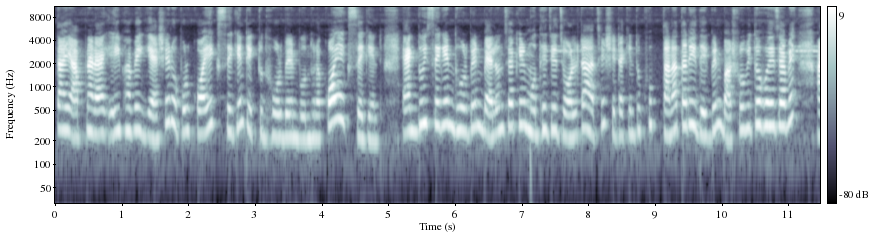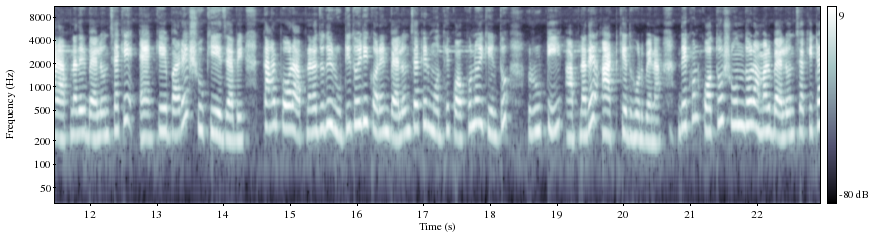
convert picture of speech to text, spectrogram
তাই আপনারা এইভাবে গ্যাসের ওপর কয়েক সেকেন্ড একটু ধরবেন বন্ধুরা, কয়েক সেকেন্ড। এক দুই সেকেন্ড ধরবেন। ব্যালন চাকের মধ্যে যে জলটা আছে, সেটা কিন্তু খুব তাড়াতাড়ি দেখবেন, বাষ্পীভূত হয়ে যাবে আর আপনাদের ব্যালন চাকে একেবারে শুকিয়ে যাবে। তারপর আপনারা যদি রুটি তৈরি করেন, ব্যালন চাকের মধ্যে কখনোই কিন্তু রুটি আপনাদের আটকে ধরবে না। দেখুন কত সুন্দর আমার ব্যালন চাকিটা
